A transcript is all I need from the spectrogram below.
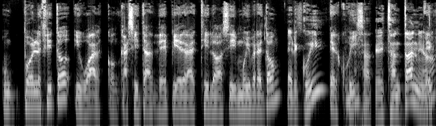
un pueblecito igual, con casitas de piedra estilo así muy bretón. Ercuí. Exacto, instantáneo, ¿no?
